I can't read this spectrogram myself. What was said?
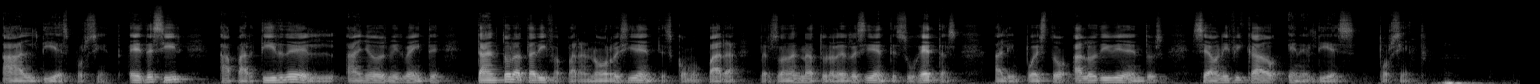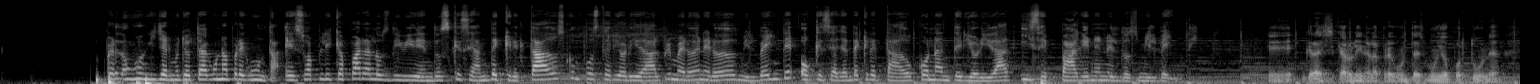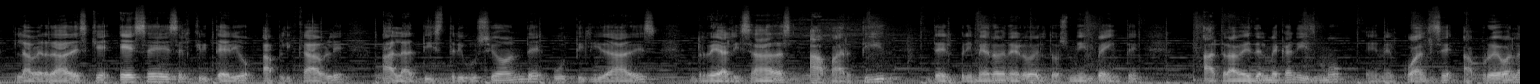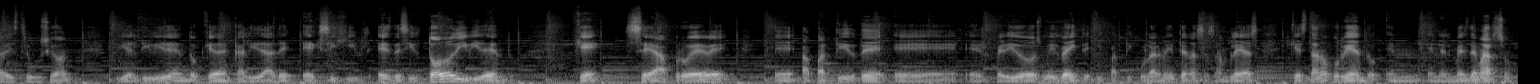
al 10%. Es decir, a partir del año 2020 tanto la tarifa para no residentes como para personas naturales residentes sujetas al impuesto a los dividendos se ha unificado en el 10%. Perdón, Juan Guillermo, yo te hago una pregunta. ¿Eso aplica para los dividendos que sean decretados con posterioridad al 1 de enero de 2020 o que se hayan decretado con anterioridad y se paguen en el 2020? Eh, gracias Carolina, la pregunta es muy oportuna. La verdad es que ese es el criterio aplicable a la distribución de utilidades realizadas a partir del 1 de enero del 2020 a través del mecanismo en el cual se aprueba la distribución y el dividendo queda en calidad de exigible. Es decir, todo dividendo que se apruebe eh, a partir del de, eh, periodo 2020 y particularmente en las asambleas que están ocurriendo en, el mes de marzo,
